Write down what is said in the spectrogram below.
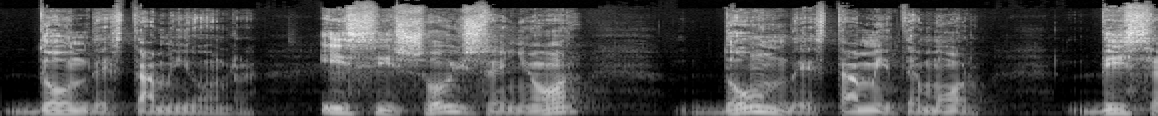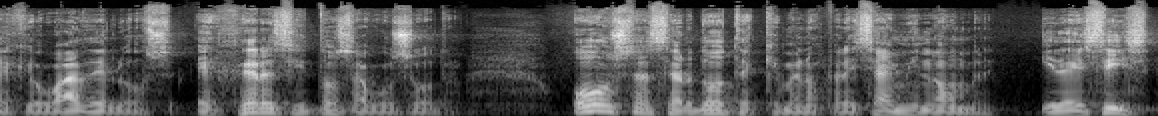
¿dónde está mi honra? Y si soy Señor, ¿dónde está mi temor? Dice Jehová de los ejércitos a vosotros. Oh sacerdotes que menospreciáis mi nombre y decís,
